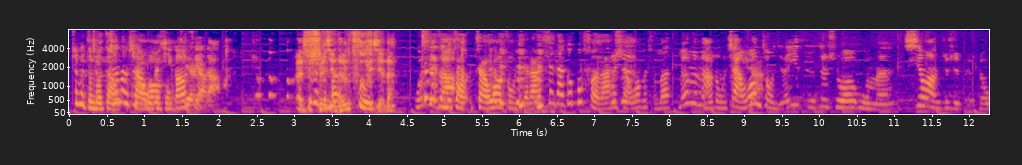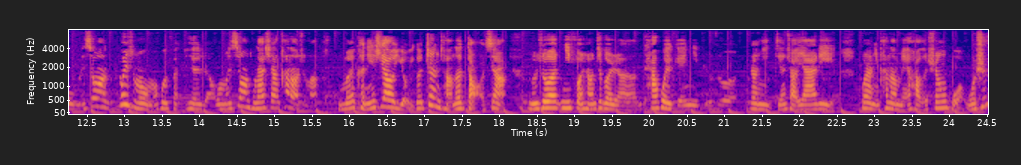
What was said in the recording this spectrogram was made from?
这个怎么展？真的是按我的提纲写的。哎，是谁写的？是刺猬写的。我写的。怎么展展望总结啦？现在都不粉了，还展望个什么？没有没有没有。展望总结的意思是说，我们希望就是，比如说，我们希望为什么我们会粉这些人？我们希望从他身上看到什么？我们肯定是要有一个正常的导向。比如说，你粉上这个人，他会给你，比如说。让你减少压力，会让你看到美好的生活。我是这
